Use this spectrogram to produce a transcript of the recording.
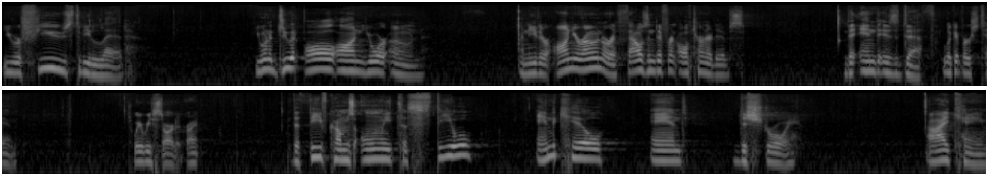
You refuse to be led. You want to do it all on your own. And either on your own or a thousand different alternatives the end is death. Look at verse 10. It's where we started, right? The thief comes only to steal and kill and destroy. I came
